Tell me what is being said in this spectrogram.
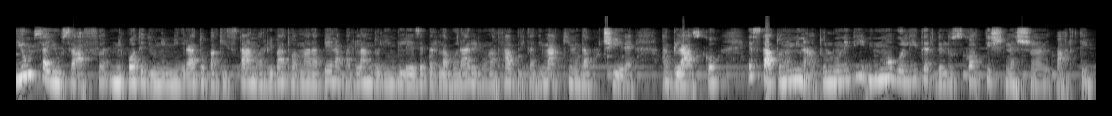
Yumsa Yousaf, nipote di un immigrato pakistano arrivato a malapena parlando l'inglese per lavorare in una fabbrica di macchine da cucire a Glasgow, è stato nominato lunedì nuovo leader dello Scottish National Party.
